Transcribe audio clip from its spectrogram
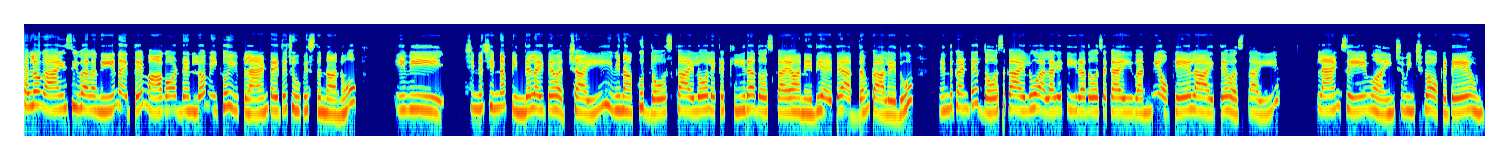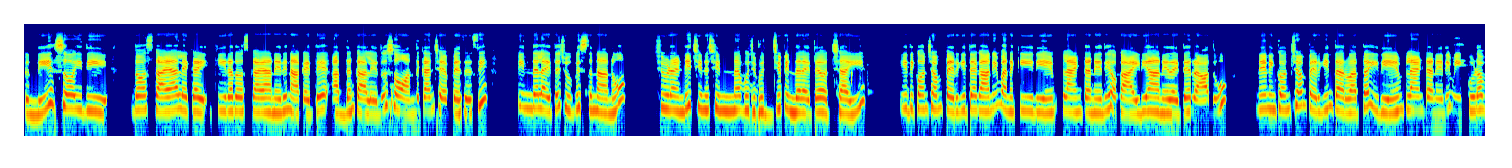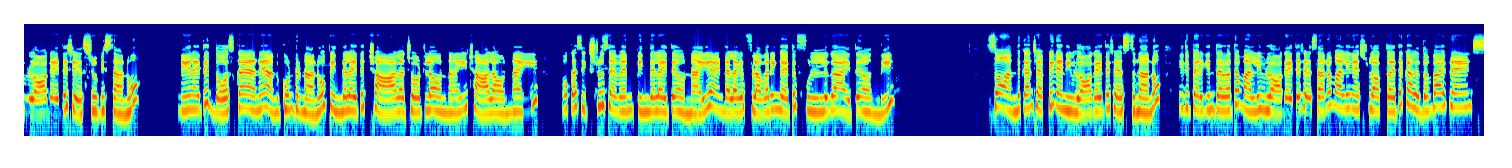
Hello guys! ఇవాళ నేనైతే మా గార్డెన్‌లో మీకు ఈ ప్లాంట్ అయితే చూపిస్తున్నాను. ఇవి చిన్న చిన్న పిందెలు అయితే వచ్చాయి. ఇవి నాకు దోసకాయలో లేక కీరా దోసకాయ అనేది అయితే అర్థం కాలేదు. ఎందుకంటే దోసకాయలు అలాగే కీరా దోసకాయ ఇవన్నీ ఒకేలా అయితే వస్తాయి. ప్లాంట్ సేమ్ ఇంచుమించుగా ఒకటే ఉంటుంది. సో, ఇది దోసకాయ లేక కీర దోసకాయ అనేది నాకైతే అర్థం కాలేదు. సో, అందుకని చెప్పేసేసి పిందెలు అయితే చూపిస్తున్నాను. చూడండి చిన్న చిన్న బుజ్జి బుజ్జి అయితే వచ్చాయి. ఇది కొంచెం పెరిగితే కానీ మనకి ఇది ఏం ప్లాంట్ అనేది ఒక ఐడియా అనేది అయితే రాదు. నేను ఇంకొంచెం పెరిగిన తర్వాత ఇది ఏం ప్లాంట్ అనేది మీకు కూడా వ్లాగ్ అయితే చేసి చూపిస్తాను. నేనైతే దోసకాయ అనే అనుకుంటున్నాను. పిందెలు అయితే చాలా చోట్ల ఉన్నాయి. చాలా ఉన్నాయి. ఒక సిక్స్ టు సెవెన్ పిందెలు అయితే ఉన్నాయి. అండ్ అలాగే ఫ్లవరింగ్ అయితే ఫుల్‌గా అయితే ఉంది. సో, అందుకని చెప్పి నేను ఈ వ్లాగ్ అయితే చేస్తున్నాను. ఇది పెరిగిన తర్వాత మళ్ళీ వ్లాగ్ అయితే చేస్తాను. మళ్ళీ నెక్స్ట్ వ్లాగ్‌తో అయితే కలుద్దాం. Bye friends.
